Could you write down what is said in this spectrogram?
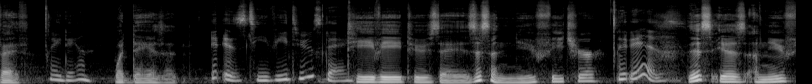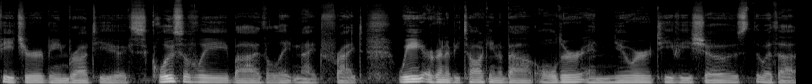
Faith, Hey, Dan. what day is it? It is TV Tuesday. TV Tuesday. Is this a new feature? it is. This is a new feature being brought to you exclusively by the Late Night Fright. We are going to be talking about older and newer TV shows with a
